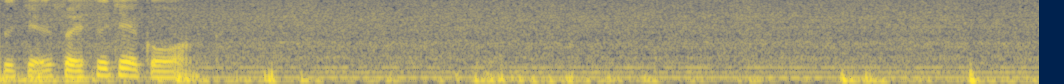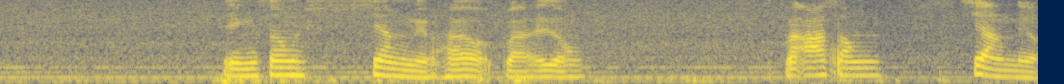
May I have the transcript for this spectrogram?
世界，水世界国王林松相柳还有白龙。那阿松相柳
